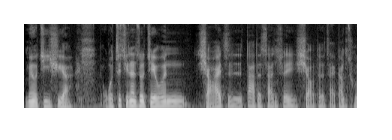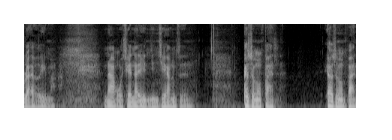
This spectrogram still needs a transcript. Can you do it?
没有积蓄啊。我自己那时候结婚，小孩子大的三岁，小的才刚出来而已嘛。那我现在眼睛这样子，要怎么办？要怎么办？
